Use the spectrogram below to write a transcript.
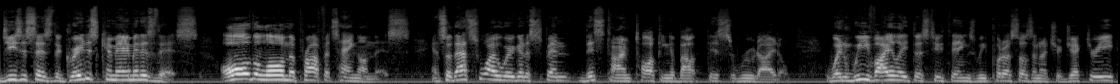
Jesus says the greatest commandment is this all the law and the prophets hang on this and so that's why we're going to spend this time talking about this root idol. When we violate those two things, we put ourselves on a trajectory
